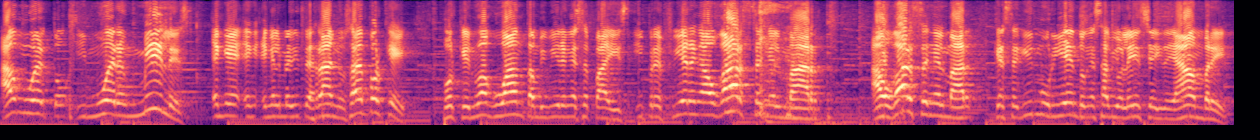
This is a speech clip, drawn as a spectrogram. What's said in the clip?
han muerto y mueren miles en, en el Mediterráneo. ¿Saben por qué? Porque no aguantan vivir en ese país y prefieren ahogarse en el mar, ahogarse en el mar, que seguir muriendo en esa violencia y de hambre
